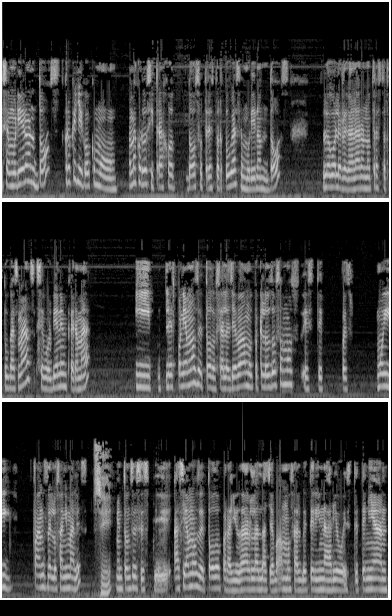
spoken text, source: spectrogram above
se murieron dos, creo que llegó como, no me acuerdo si trajo dos o tres tortugas, se murieron dos. Luego le regalaron otras tortugas más, se volvían a enfermar y les poníamos de todo, o sea, las llevábamos porque los dos somos, este, pues, muy fans de los animales. Sí. Entonces, este, hacíamos de todo para ayudarlas, las llevábamos al veterinario, este, tenían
